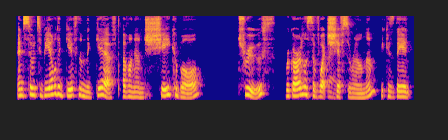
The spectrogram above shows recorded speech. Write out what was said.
And so to be able to give them the gift of an unshakable truth, regardless of what right. shifts around them, because they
